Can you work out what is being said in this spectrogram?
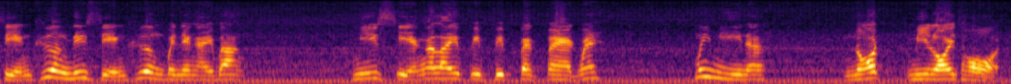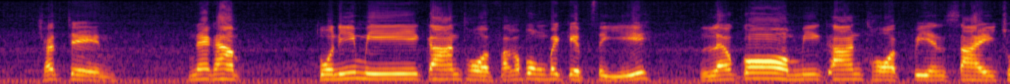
เสียงเครื่องที่เสียงเครื่องเป็นยังไงบ้าง มีเสียงอะไรปิดๆแปลกๆไหมไม่มีนะน็อตมีรอยถอดชัดเจนนะครับ ตัวนี้มีการถอดฝากระโปรงไปเก็บสี แล้วก็มีการถอดเปลี่ยนใส่โช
